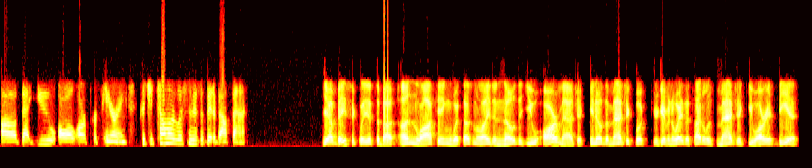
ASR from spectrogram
uh, that you all are preparing. Could you tell our listeners a bit about that? Yeah, basically, it's about unlocking what doesn't allow you to know that you are magic. You know, the magic book you're giving away, the title is Magic, You Are It, Be It.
